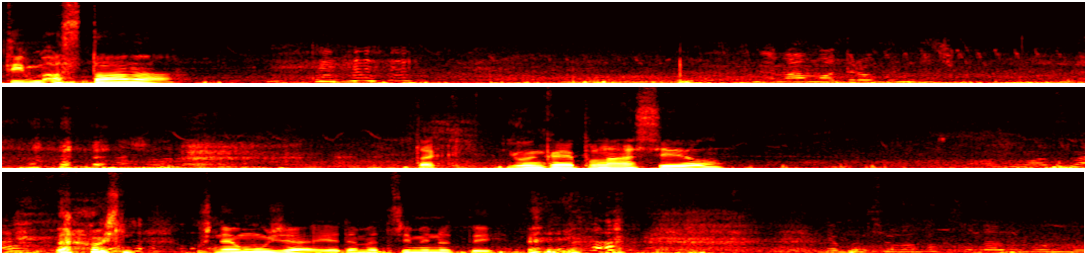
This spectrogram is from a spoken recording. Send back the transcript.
Tým Astana Nemám modrou bundičku. Tak Julenka je plná sil Už moc ne. už, už nemůže, jedeme tři minuty Já potřebuji dát bundu.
